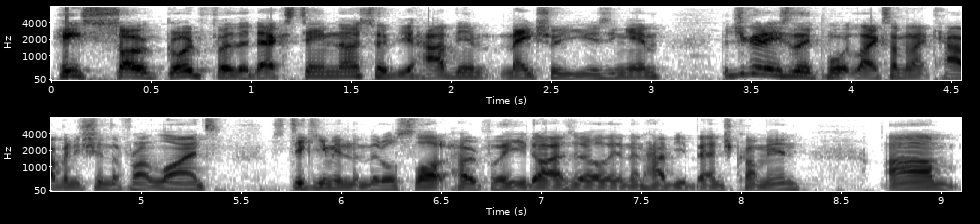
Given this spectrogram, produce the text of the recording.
He's so good for the Dex team though. So if you have him, make sure you're using him. But you could easily put like something like Cavendish in the front lines, stick him in the middle slot. Hopefully he dies early, and then have your bench come in. Um,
